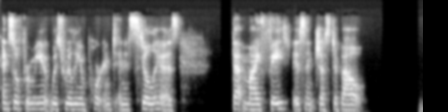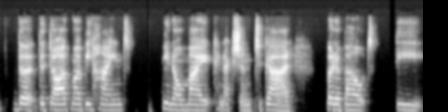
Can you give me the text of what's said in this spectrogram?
And so for me it was really important and it still is that my faith isn't just about the the dogma behind you know my connection to god but about the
